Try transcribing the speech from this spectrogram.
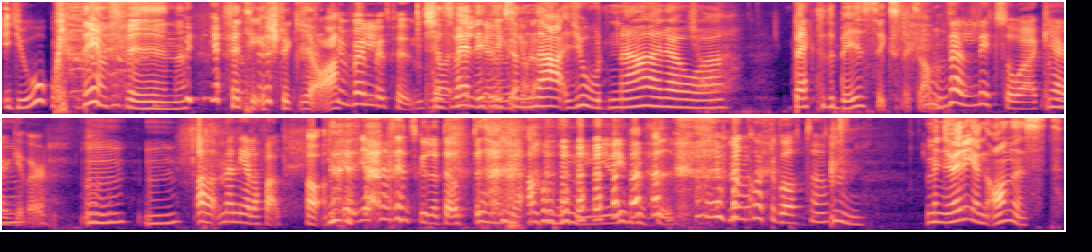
jo, Det är en fin fetisch tycker jag. det är väldigt fint. Känns jag väldigt det liksom na- jordnära och back to the basics liksom. Väldigt så caregiver. Mm. Ja, men i alla fall. Ja. Jag, jag kanske inte skulle ta upp det där med amning i min profil. Men kort och gott. Men nu är det ju en honest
